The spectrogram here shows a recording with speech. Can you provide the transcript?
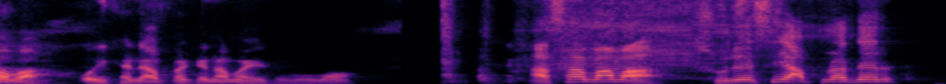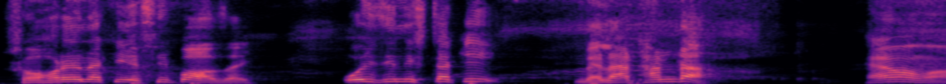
মামা ওইখানে আপনাকে নামাই দেবো মামা। আচ্ছা মামা শুনেছি আপনাদের শহরে নাকি এসি পাওয়া যায়। ওই জিনিসটা কি মেলা ঠান্ডা? হ্যাঁ মামা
